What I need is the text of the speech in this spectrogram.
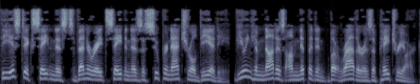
Theistic Satanists venerate Satan as a supernatural deity, viewing him not as omnipotent but rather as a patriarch.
